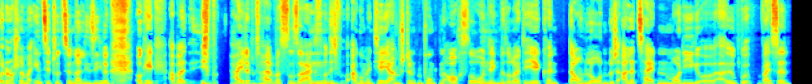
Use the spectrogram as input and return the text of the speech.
Oder noch schlimmer, institutionalisieren. Okay, aber ich peile total, was du sagst mhm. und ich argumentiere ja an bestimmten Punkten auch so und mhm. denke mir so, Leute, ihr könnt downloaden durch alle Zeiten Modi, äh, weißt du,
